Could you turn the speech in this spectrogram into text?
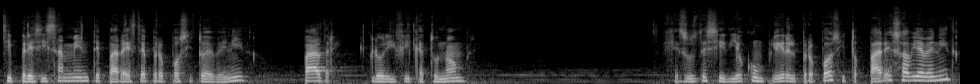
si precisamente para este propósito he venido. Padre, glorifica tu nombre. Jesús decidió cumplir el propósito, para eso había venido,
